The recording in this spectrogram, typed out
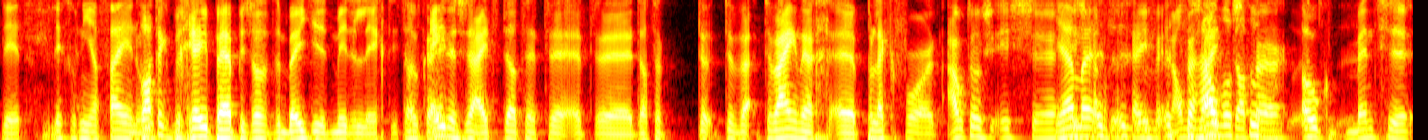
dit? Het ligt toch niet aan Feyenoord? Wat ik begrepen heb, is dat het een beetje in het midden ligt. Is dat Oké. enerzijds dat, het, eh, het, eh, dat er te, te, te weinig eh, plek voor auto's is, eh Ja, is maar het- het- gegeven. het en anderzijds dat er ook mensen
